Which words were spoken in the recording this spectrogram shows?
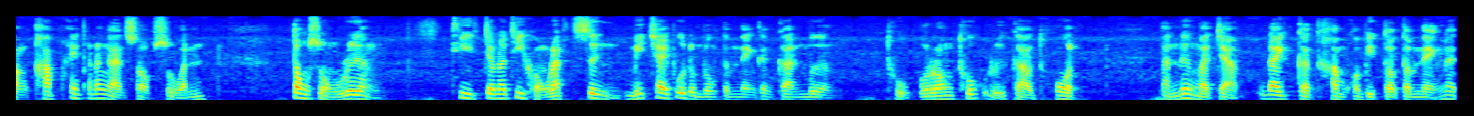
บังคับให้พนักงานสอบสวน ต้องส่งเรื่องที่เจ้าหน้าที่ของรัฐซึ่งมิใช่ผู้ดำรงตำแหน่งทางการเมือง ถูกร้องทุกข์หรือกล่าวโทษ อันเนื่องมาจากได้กระทำความผิดต่อตำแหน่งหน้า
